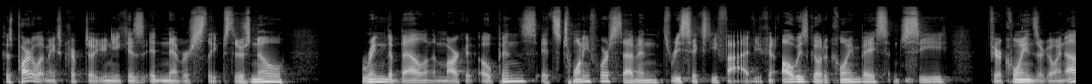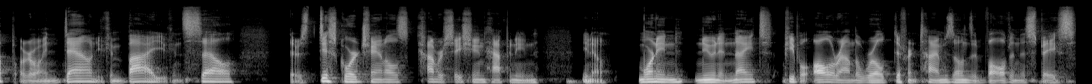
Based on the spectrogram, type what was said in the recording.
Because part of what makes crypto unique is it never sleeps. There's no ring the bell and the market opens. It's 24 7, 365. You can always go to Coinbase and see if your coins are going up or going down. You can buy, you can sell. There's Discord channels, conversation happening, you know, morning, noon, and night. People all around the world, different time zones involved in this space.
